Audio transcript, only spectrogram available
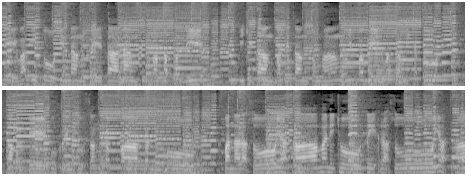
เมวะอิโตทินังเปตานังอุปกัปปติอิชิตังปฏิตังตุมหังคิปะเมวะสมิจตุสัพเพปุเรนตุสังกัปปาจันโทปันนระโสยะธามณิโชติระโสยะธา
